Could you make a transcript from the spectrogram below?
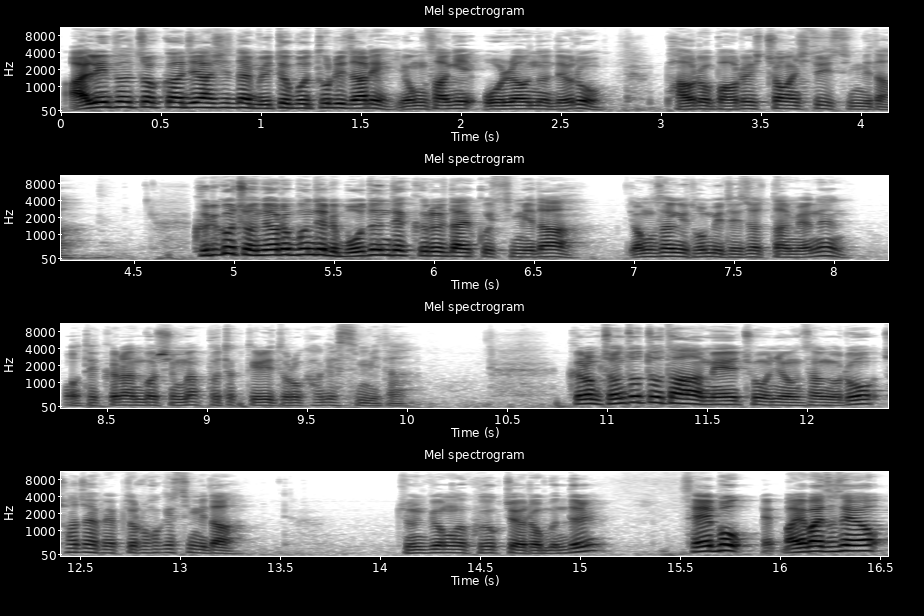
알림 설정까지 하신다면 유튜브 토리자리 영상이 올라오는 대로 바로바로 시청하실 수 있습니다. 그리고 전 여러분들의 모든 댓글을 달고 있습니다. 영상이 도움이 되셨다면 어, 댓글 한 번씩만 부탁드리도록 하겠습니다. 그럼 전투투 다음에 좋은 영상으로 찾아뵙도록 하겠습니다. 존경하는 구독자 여러분들 새해 복 많이 받으세요.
